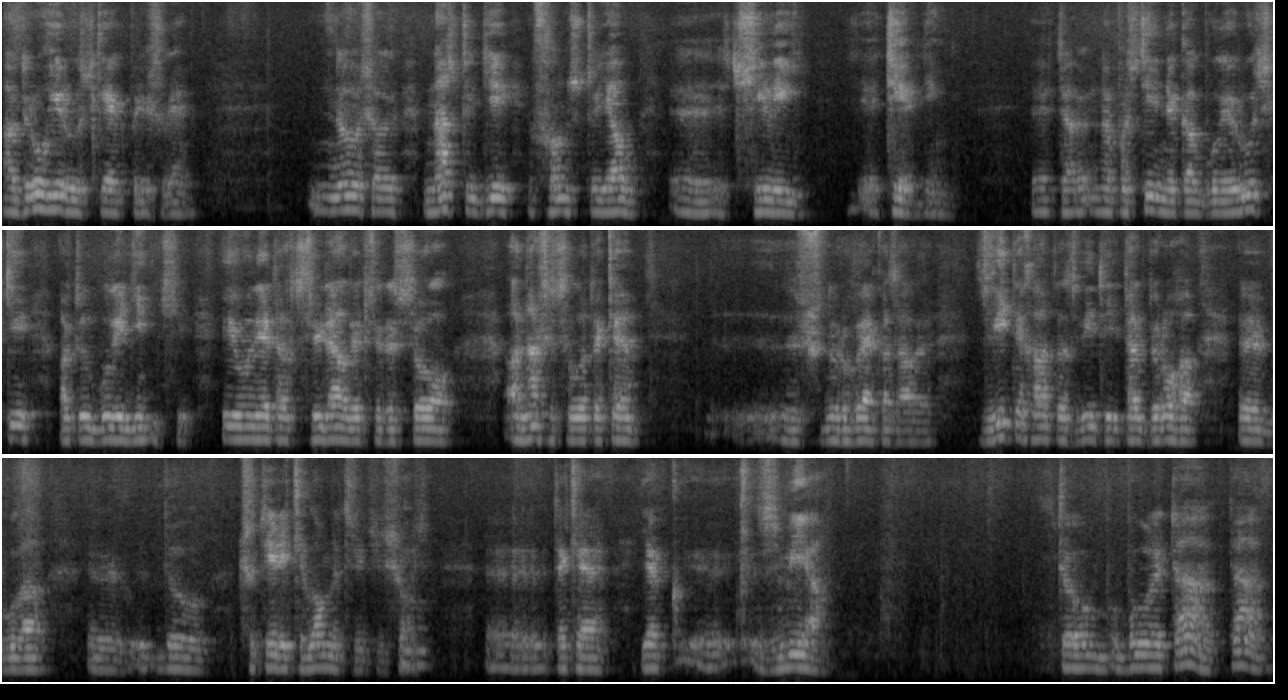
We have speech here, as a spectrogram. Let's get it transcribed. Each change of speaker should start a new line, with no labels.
А другі русські, як прийшли, ну що нас тоді фронт стояв е, цілий е, тиждень. Е, Та на постійниках були руські, а тут були німці. І вони так стріляли через село. А наше село таке е, шнурове казали. Звідти хата, звідти і так дорога була до 4 кілометри чи щось. Е, Таке, як е, змія. То були так, так.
